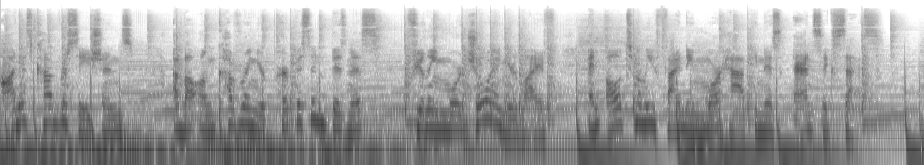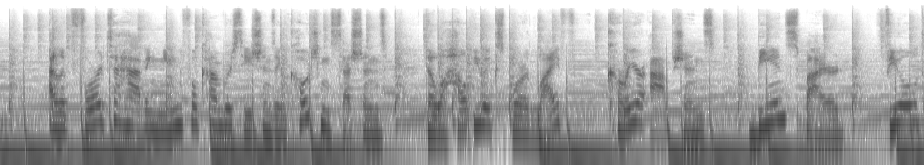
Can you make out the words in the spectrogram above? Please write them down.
honest conversations about uncovering your purpose in business, feeling more joy in your life, and ultimately finding more happiness and success. I look forward to having meaningful conversations and coaching sessions that will help you explore life, career options, be inspired, fueled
